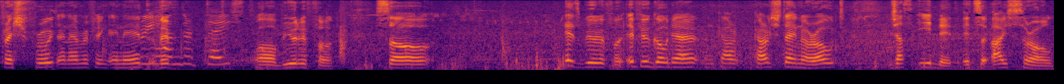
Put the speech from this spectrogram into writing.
fresh fruit and everything in it. with- taste. Oh, beautiful. So it's beautiful. If you go there on Kar- Karlsteiner Road, just eat it. It's an ice roll.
